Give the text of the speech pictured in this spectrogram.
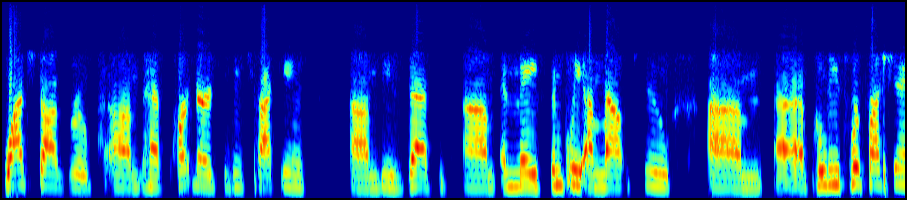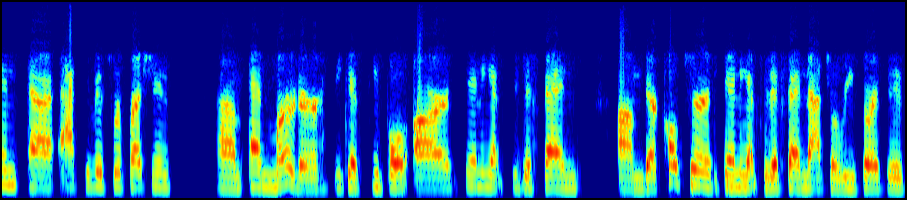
watchdog group, um, have partnered to be tracking um, these deaths, um, and they simply amount to um, uh, police repression, uh, activist repression, um, and murder because people are standing up to defend um, their culture, standing up to defend natural resources,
